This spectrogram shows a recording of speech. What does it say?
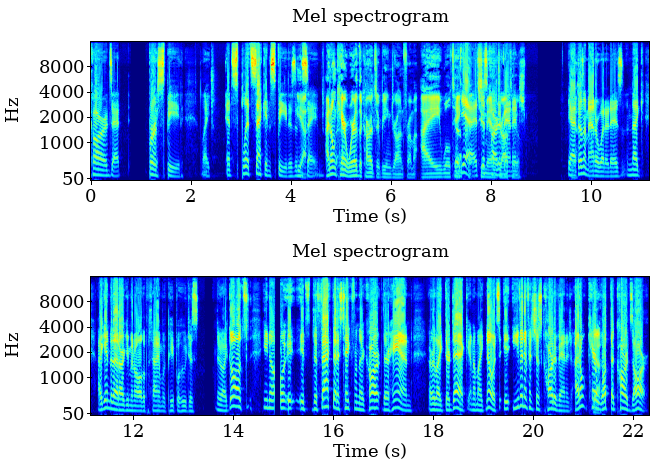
cards at burst speed. Like at split second speed is Yeah. insane. I don't So- care where the cards are being drawn from. I will take Yeah, it's two just mana card draw advantage. Yeah, Yeah. it doesn't matter what it is. And like I get into that argument all the time with people who just they're like, oh, it's you know, it, it's the fact that it's taken from their card, their hand, or like their deck, and I'm like, no, it's it, even if it's just card advantage. I don't care Yeah. what the cards are.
